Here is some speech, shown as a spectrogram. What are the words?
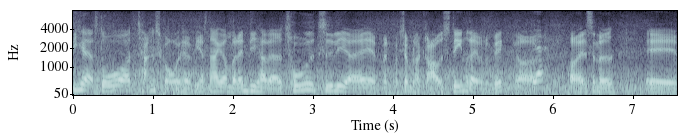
de her store tangskove her, vi har snakket om, hvordan de har været truet tidligere af, at man for eksempel har gravet stenrevne væk og, Ja. og alt sådan noget. Øh,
